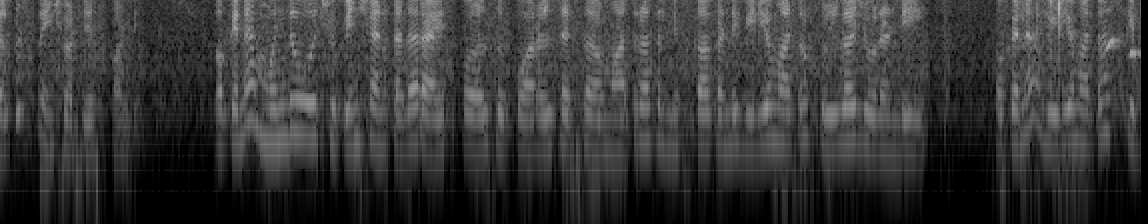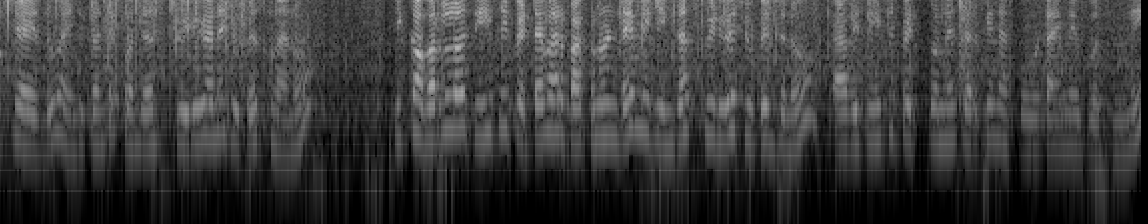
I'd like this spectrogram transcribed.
కలిపి స్క్రీన్ షాట్ తీసుకోండి. ఓకేనా? ముందు చూపించాను కదా రైస్ పర్ల్స్ కోరల్ సెట్స్ మాత్రం అసలు మిస్ కాకండి. వీడియో మాత్రం ఫుల్గా చూడండి. ఓకేనా? వీడియో మాత్రం స్కిప్ చేయదు ఎందుకంటే కొంచెం స్పీడ్గానే చూపిస్తున్నాను. ఈ కవర్లో తీసి పెట్టేవారు పక్కన ఉంటే మీకు ఇంకా స్పీడ్గా చూపిద్దును. అవి తీసి పెట్టుకునేసరికి నాకు టైం అయిపోతుంది.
